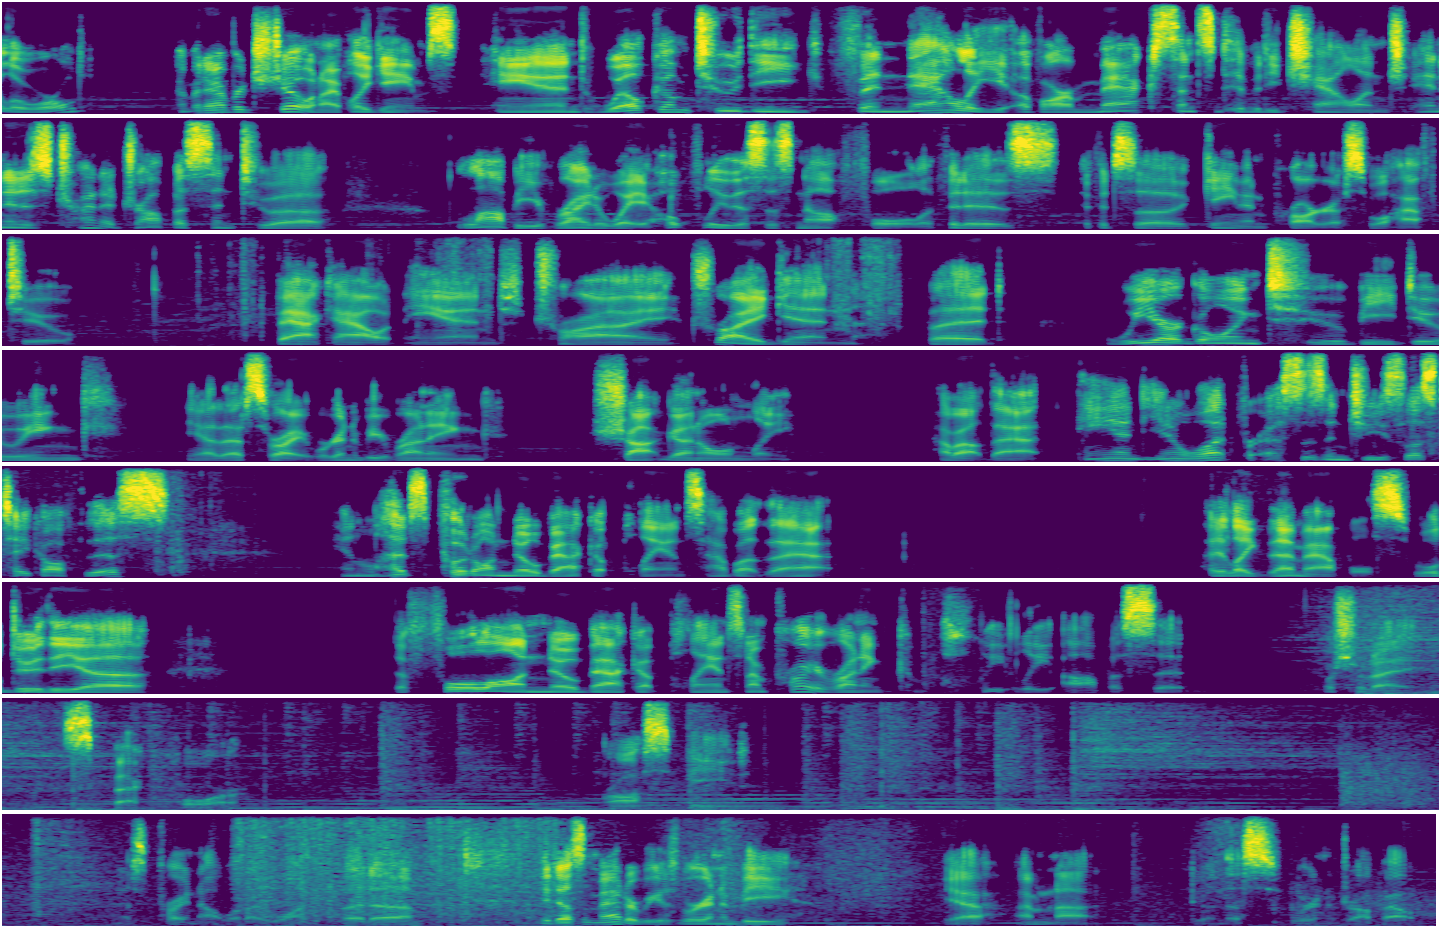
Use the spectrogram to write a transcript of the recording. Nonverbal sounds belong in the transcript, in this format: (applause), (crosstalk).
Hello world, I'm an average Joe and I play games. And welcome to the finale of our max sensitivity challenge. And it is trying to drop us into a lobby right away. Hopefully this is not full. If it is, if it's a game in progress, we'll have to back out and try try again. But we are going to be doing, yeah, that's right. We're going to be running shotgun only. How about that? And you know what? For S's and G's, let's take off this and (laughs) let's put on no backup plans. How about that? I like them apples. We'll do the uh, the full-on no backup plans, and I'm probably running completely opposite. What should I spec for? Raw speed. That's probably not what I want, but uh, it doesn't matter because we're going to be... Yeah, I'm not doing this. We're going to drop out.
